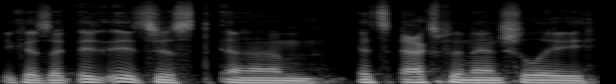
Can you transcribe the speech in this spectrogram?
Because it, it- it's just um, it's exponentially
